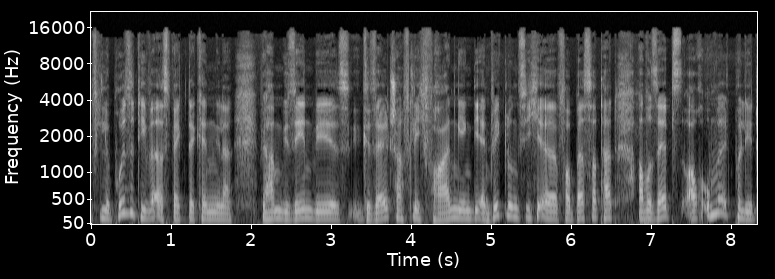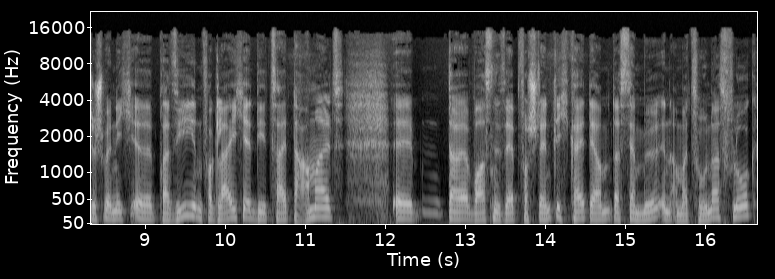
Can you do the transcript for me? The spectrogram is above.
viele positive Aspekte kennengelernt. Wir haben gesehen, wie es gesellschaftlich voranging, die Entwicklung sich verbessert hat. Aber selbst auch umweltpolitisch, wenn ich äh, Brasilien vergleiche, die Zeit damals, äh, da war es eine Selbstverständlichkeit, der, dass der Müll in Amazonas flog.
